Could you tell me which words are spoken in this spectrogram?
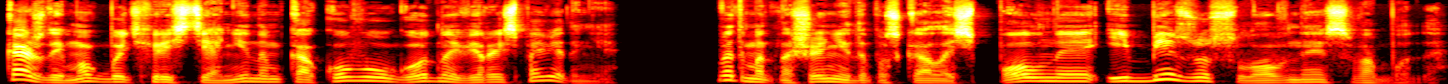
Каждый мог быть христианином какого угодно вероисповедания. В этом отношении допускалась полная и безусловная свобода.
